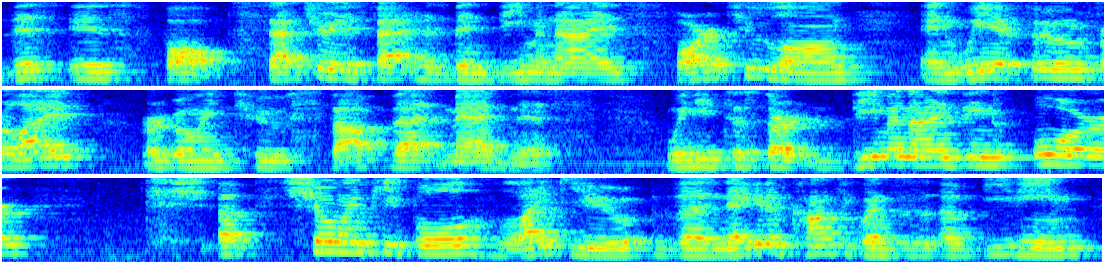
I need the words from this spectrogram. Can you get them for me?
This is false. Saturated fat has been demonized far too long, and we at Women for Life are going to stop that madness we need to start demonizing or uh, showing people like you the negative consequences of eating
